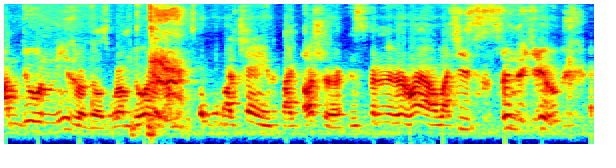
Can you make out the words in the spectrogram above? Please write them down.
I'm doing neither of those. What I'm doing is I'm taking my chain like Usher and spinning it around like he's spinning you.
